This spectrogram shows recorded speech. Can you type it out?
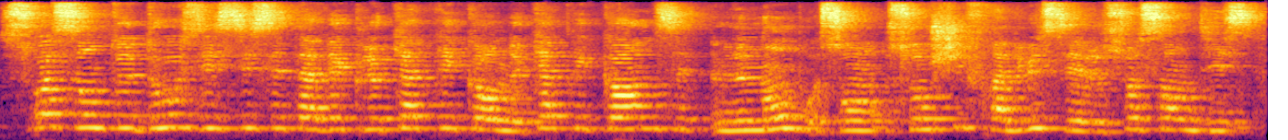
72, ici c'est avec le Capricorne. Le Capricorne, le nombre, son, son chiffre à lui, c'est le 70.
